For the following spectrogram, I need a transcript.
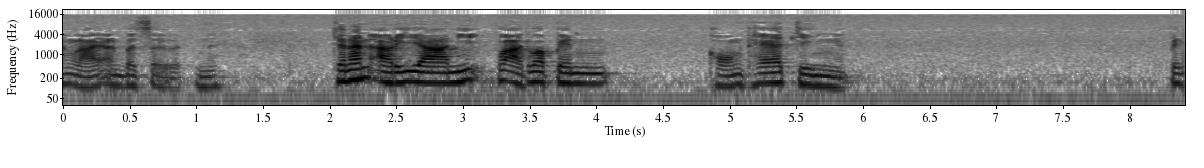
ทั้งหลายอันประเสริฐนะฉะนั้นอริยานี้เพราะอาจว่าเป็นของแท้จริง เป็น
